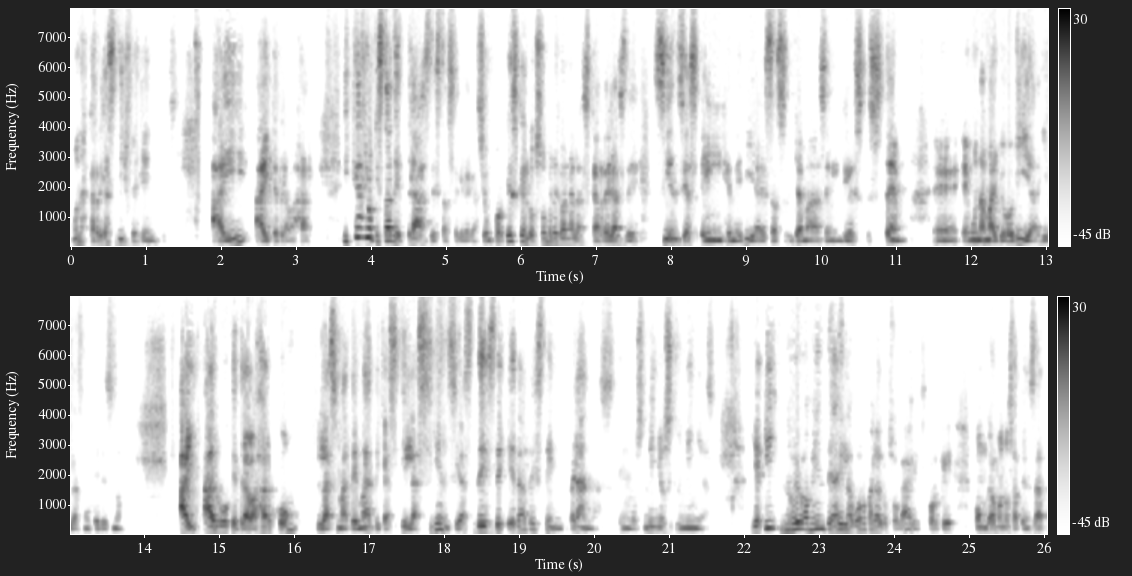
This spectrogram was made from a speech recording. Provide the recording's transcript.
unas carreras diferentes. Ahí hay que trabajar. ¿Y qué es lo que está detrás de esta segregación? ¿Por qué es que los hombres van a las carreras de ciencias e ingeniería, esas llamadas en inglés STEM, eh, en una mayoría y las mujeres no? Hay algo que trabajar con las matemáticas y las ciencias desde edades tempranas en los niños y niñas. Y aquí nuevamente hay labor para los hogares, porque pongámonos a pensar,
